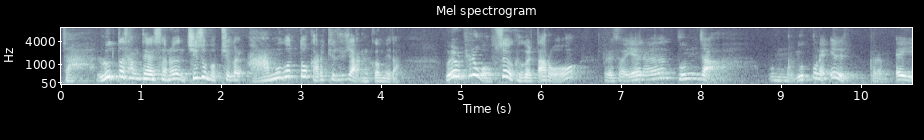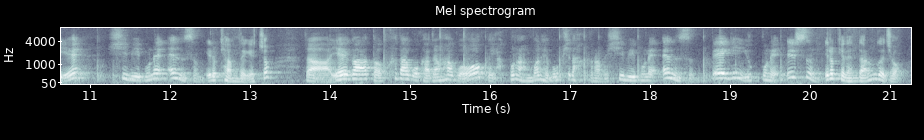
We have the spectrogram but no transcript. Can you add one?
자, 루트 상태에서는 지수 법칙을 아무것도 가르쳐 주지 않을 겁니다. 외울 필요가 없어요. 그걸 따로. 그래서 얘는 분자, 분모 6분의 1, 그럼 A의 12분의 n승 이렇게 하면 되겠죠? 자, 얘가 더 크다고 가정하고 그 약분을 한번 해봅시다. 그러면 12분의 n승 빼기 6분의 1승 이렇게 된다는 거죠.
